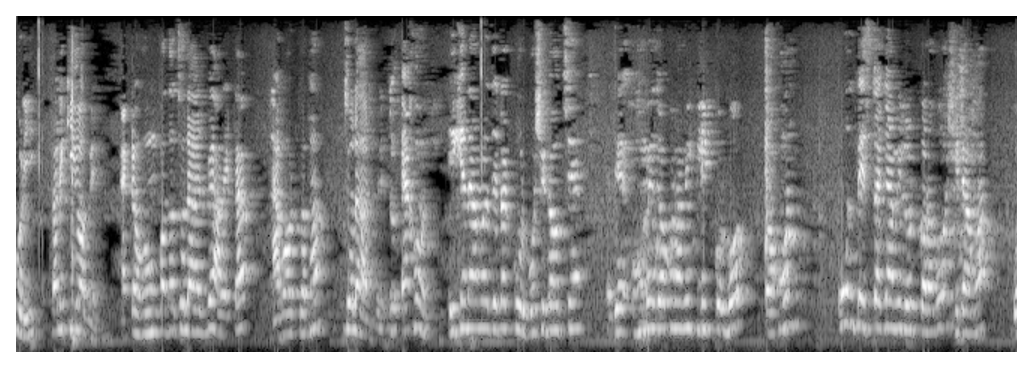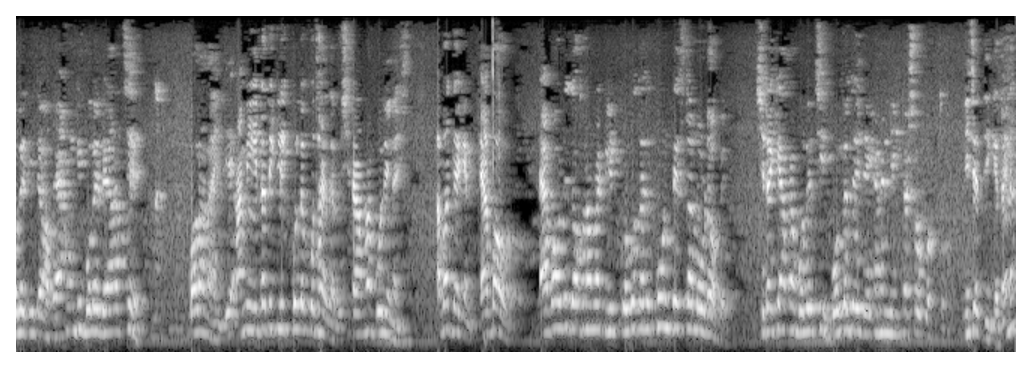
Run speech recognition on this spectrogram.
করি তাহলে কি হবে? একটা হোম কথা চলে আসবে আর একটা অ্যাবাউট কথা চলে আসবে। তো এখন এখানে আমরা যেটা করব সেটা হচ্ছে যে হোমে যখন আমি ক্লিক করব তখন কোন পেজটাকে আমি লোড করাবো সেটা আমার বলে দিতে হবে। এখন কি বলে দেওয়া আছে? বলা নাই যে আমি এটাতে ক্লিক করলে কোথায় যাবে সেটা আমরা বলি নাই। আবার দেখেন অ্যাবাউট অ্যাবাউটে যখন আমরা ক্লিক করব তাহলে কোন পেজটা লোড হবে? সেটা কি আমরা বলেছি বললে তো এই যে এখানে লিংকটা শো করতো নিচের দিকে তাই না?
